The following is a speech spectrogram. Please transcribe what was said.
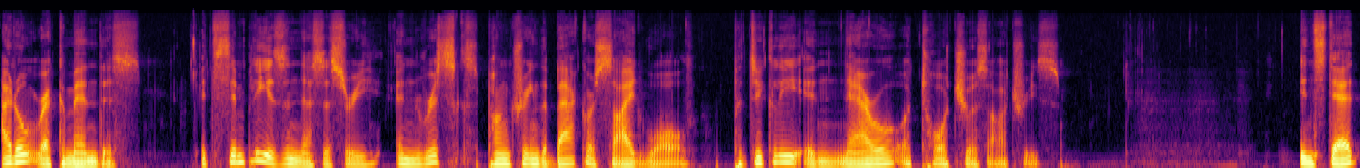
I don't recommend this. It simply isn't necessary and risks puncturing the back or side wall, particularly in narrow or tortuous arteries. Instead,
